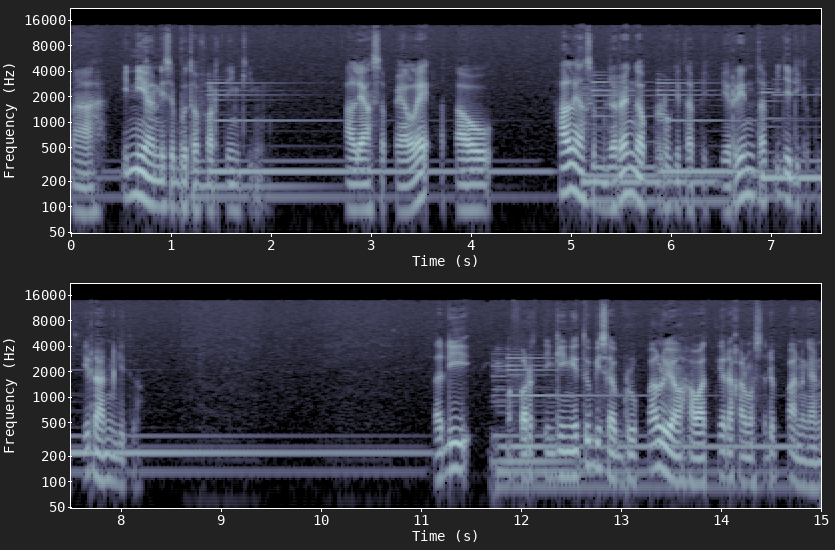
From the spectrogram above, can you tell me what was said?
Nah ini yang disebut overthinking. Hal yang sepele atau hal yang sebenarnya nggak perlu kita pikirin tapi jadi kepikiran gitu. Tadi overthinking itu bisa berupa lu yang khawatir akan masa depan kan?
